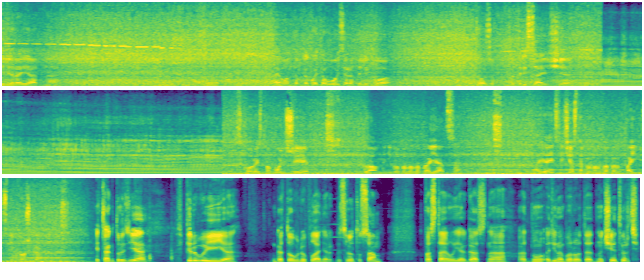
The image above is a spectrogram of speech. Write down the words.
Невероятно. А вон там какое-то озеро далеко. Тоже потрясающее. Скорость побольше и главное не бояться. А я, если честно, боюсь немножко. Итак, друзья, впервые я готовлю планер к взлету сам. Поставил я газ на одну, один оборот и одну четверть.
